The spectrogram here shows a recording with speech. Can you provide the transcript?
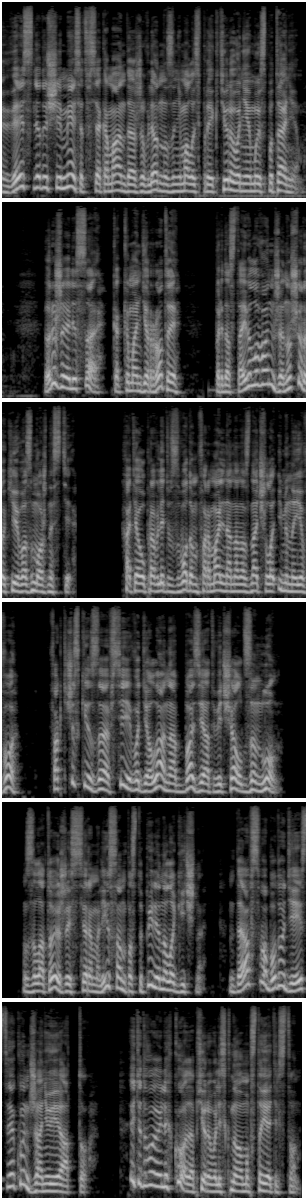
Весь следующий месяц вся команда оживленно занималась проектированием и испытанием. Рыжая лиса, как командир роты, предоставила Ван Джену широкие возможности. Хотя управлять взводом формально она назначила именно его, фактически за все его дела на базе отвечал Цзэн Лун. Золотой же с серым лисом поступили аналогично – дав свободу действия Кунджаню и Атту. Эти двое легко адаптировались к новым обстоятельствам.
